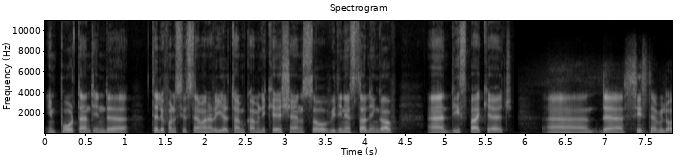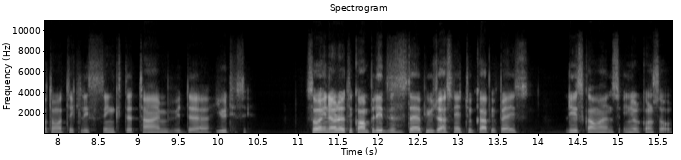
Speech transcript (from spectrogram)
important in the telephone system and real-time communication. So within installing of uh, this package, uh, the system will automatically sync the time with the UTC. So in order to complete this step, you just need to copy paste these commands in your console.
